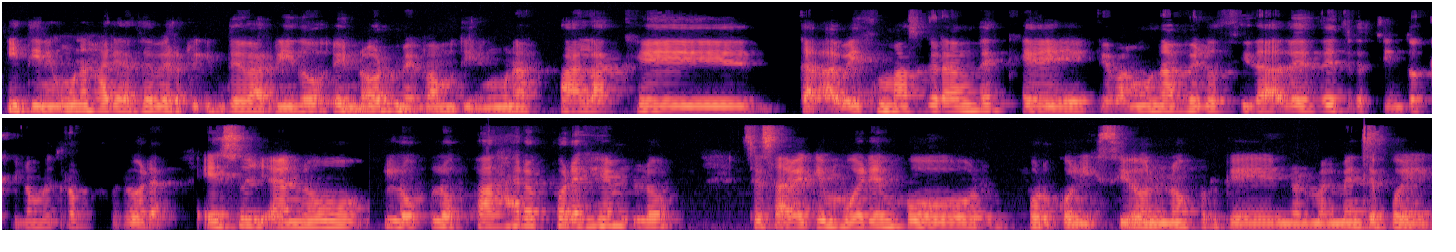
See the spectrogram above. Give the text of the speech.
y tienen unas áreas de, barrido enormes, vamos, tienen unas palas que cada vez más grandes que, van a unas velocidades de 300 kilómetros por hora. Eso ya no. los pájaros, por ejemplo, se sabe que mueren por, por colisión, ¿no? Porque normalmente pues,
